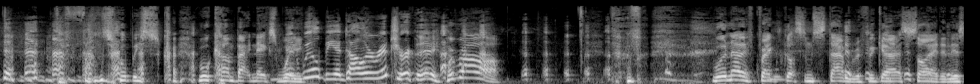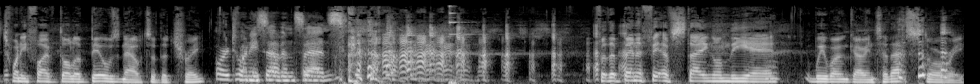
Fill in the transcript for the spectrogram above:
the funds will be scra- We'll come back next week. And we'll be a dollar richer. Hey, hurrah! we'll know if Greg's got some stamina if we go outside and there's $25 bills now to the tree. Or 27 cents. For the benefit of staying on the air, we won't go into that story.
